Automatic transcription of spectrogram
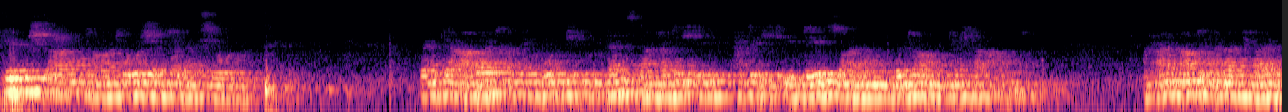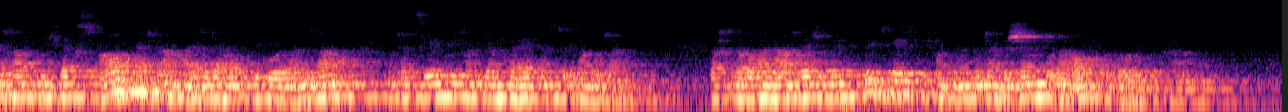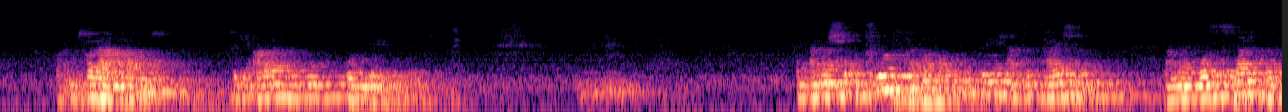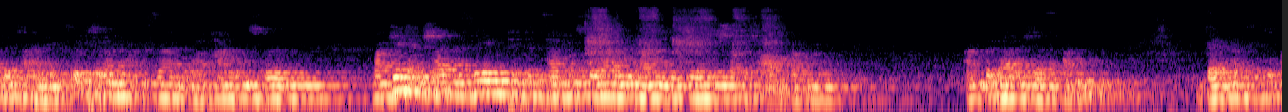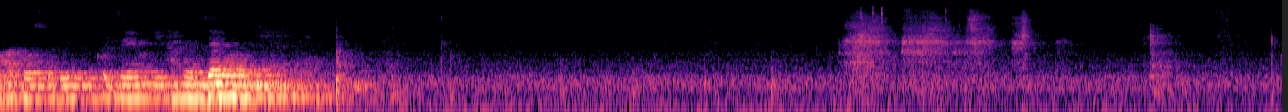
Fehlgeschlagene dramaturgische Interventionen. Während der Arbeit an den bodentiefen Fenstern hatte ich, die, hatte ich die Idee zu einem Mütter- und Töchterabend. An einem Abend in einer Kneipe trafen sich sechs Frauen, etwa im Alter der Hauptfigur Sandra, und erzählten von ihrem Verhältnis zu ihrer Mutter. Dachten darüber nach, welche Mitgift sie von ihren Müttern geschenkt oder aufgeboten bekamen. War ein toller Abend, für die Arbeit am Buch unwesentlich. In einer Struktur verlaufen fing ich an zu zeichnen. Nahm ein großes Blatt, kritzelte eine XY-Achse in Verhandlungsbögen, markierte entscheidende Szenen, pickte Zeitungsbilder an die Wand, die Themen stockig aufgriffen. Anke sah sich das an. Selten habe ich sie so ratlos gewesen, gesehen und ich kann mir selber nicht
